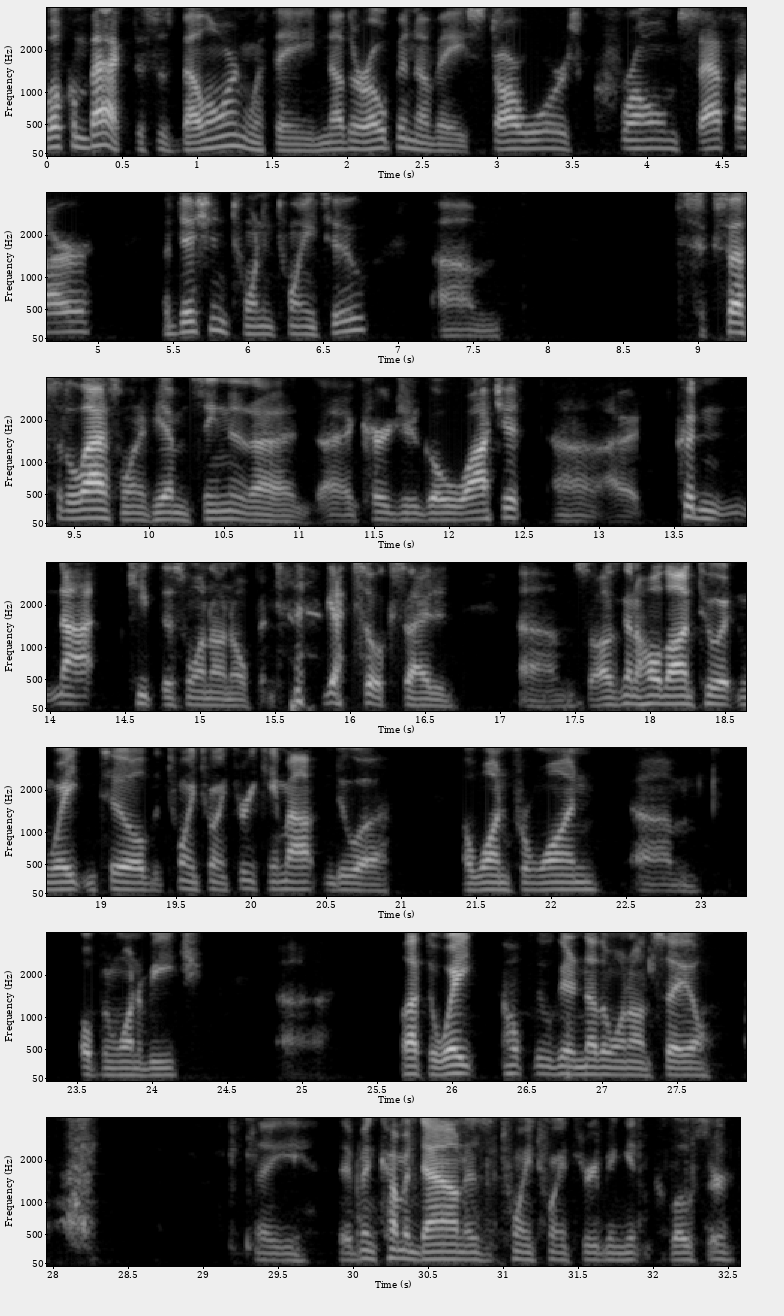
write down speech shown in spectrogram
Welcome back. This is Belorn with another open of a Star Wars Chrome Sapphire Edition 2022. Um, success of the last one. If you haven't seen it, I, I encourage you to go watch it. Uh, I couldn't not keep this one unopened. Got so excited. Um, so I was going to hold on to it and wait until the 2023 came out and do a, a one for one, um, open one of each. Uh, we'll have to wait. Hopefully, we'll get another one on sale. They they've been coming down as 2023 been getting closer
